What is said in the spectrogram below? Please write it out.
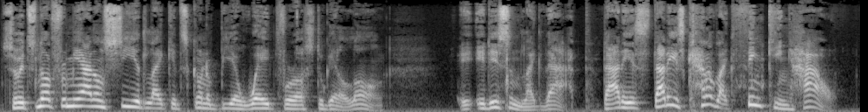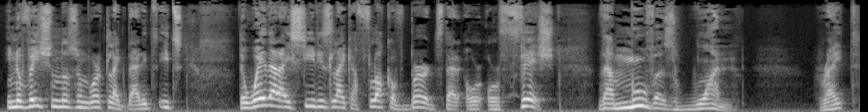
So it's not for me, I don't see it like it's going to be a way for us to get along. It, it isn't like that. That is that is kind of like thinking how. Innovation doesn't work like that. It's it's the way that I see it is like a flock of birds that or, or fish that move as one. Right?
